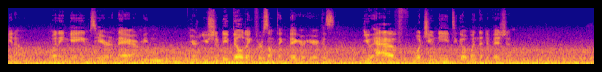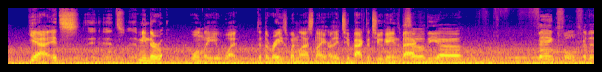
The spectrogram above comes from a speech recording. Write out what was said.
you know winning games here and there. I mean, you you should be building for something bigger here because you have what you need to go win the division. Yeah, it's it's. I mean, they're only what did the Rays win last night? Are they two back to two games back? So the uh, thankful for the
